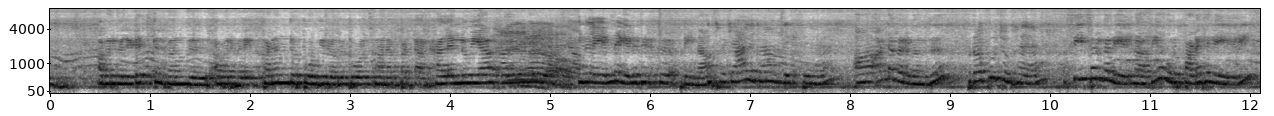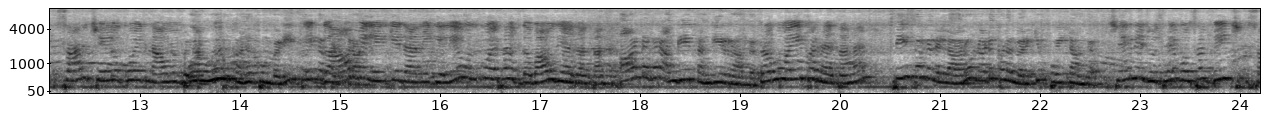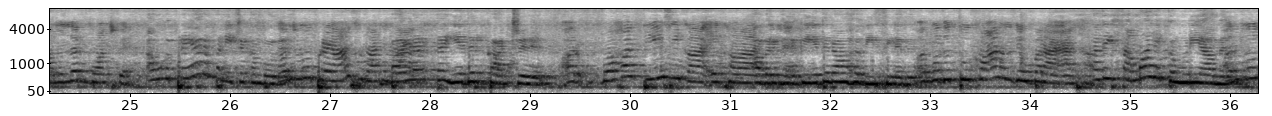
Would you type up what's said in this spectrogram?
அவர்களிடத்தில் வந்து அவர்களை கடந்து போகிறது போல் காணப்பட்டார் ஹalleluya இதுல என்ன எழுதிருக்கு அப்படின்னா उसमें क्या लिखा है हम देखते हैं ஆண்டவர் வந்து प्रभु जो है சீசர்கள் எல்லாத்தையும் ஒரு படகுல ஏறி सारे चेलों को एक नाव में ஒரு बिठा ஊருக்கு அனுப்பும்படி एक गांव में लेके जाने के लिए उनको ऐसा दबाव दिया जाता है ஆண்டவர் அங்கேயே தங்கிடுறாங்க प्रभु वहीं पर रहता है சீசர்கள் எல்லாரும் நடுக்கடல் வரைக்கும் போயிட்டாங்க चेले जो थे वो सब बीच समुद्र पहुंच गए அவங்க பிரயாணம் பண்ணிட்டு இருக்கும்போது और जो वो प्रयास उठाने का பலத்த எதிர்காற்று और बहुत तेजी का एक हवा आती है அவர்களுக்கு எதிராக வீசினது और वो जो तूफान उनके ऊपर आया था அதை சமாளிக்க முடியாமல் और वो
